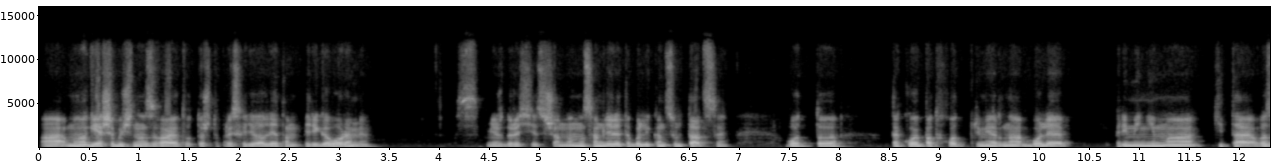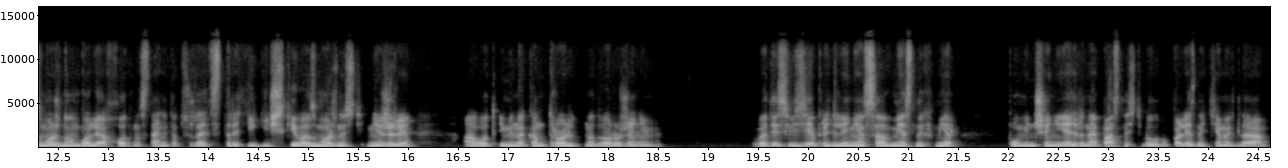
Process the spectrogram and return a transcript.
А многие ошибочно называют вот то, что происходило летом, переговорами между Россией и США, но на самом деле это были консультации. Вот то, такой подход примерно более применим Китаю. Возможно, он более охотно станет обсуждать стратегические возможности, нежели а вот именно контроль над вооружениями. В этой связи определение совместных мер по уменьшению ядерной опасности было бы полезной темой для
